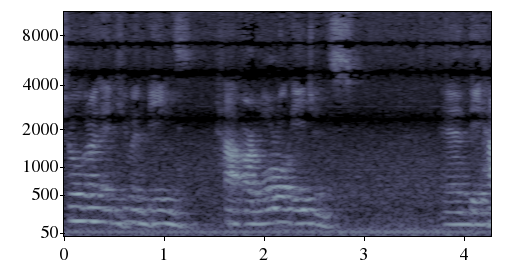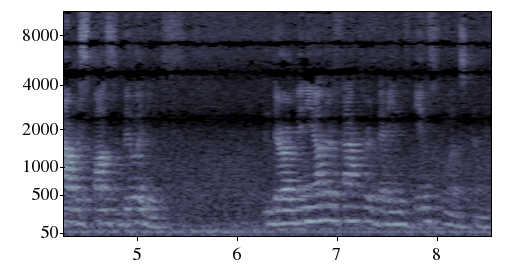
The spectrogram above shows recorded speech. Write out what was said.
children and human beings have, are moral agents and they have responsibilities. And there are many other factors that influence them.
